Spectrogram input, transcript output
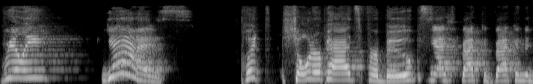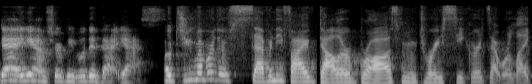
Really? yes. Put shoulder pads for boobs? Yes. Back back in the day, yeah, I'm sure people did that. Yes. Oh, do you remember those $75 bras from Victoria's Secrets that were like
